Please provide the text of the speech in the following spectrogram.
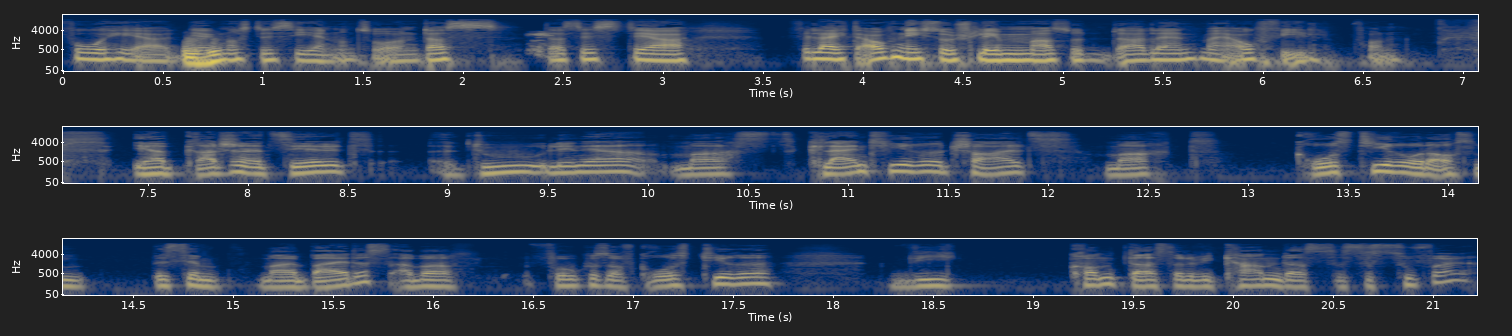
vorher mhm. diagnostizieren und so. Und das, das ist ja vielleicht auch nicht so schlimm. Also da lernt man auch viel von. Ihr habt gerade schon erzählt, du, Linnea, machst Kleintiere, Charles macht Großtiere oder auch so ein bisschen mal beides, aber Fokus auf Großtiere. Wie kommt das oder wie kam das? Ist das Zufall?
